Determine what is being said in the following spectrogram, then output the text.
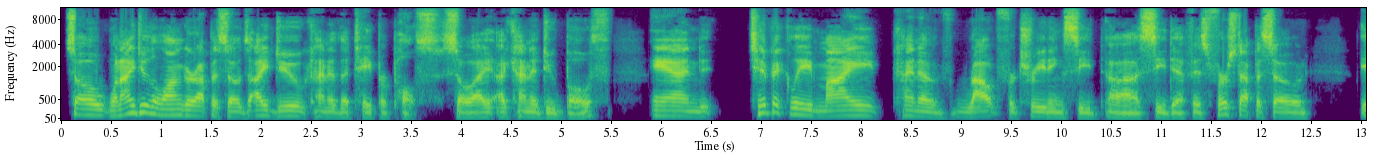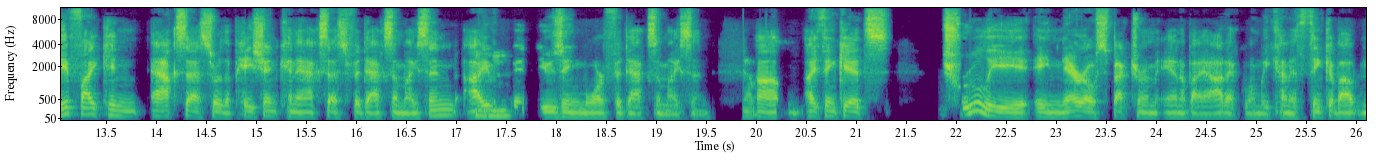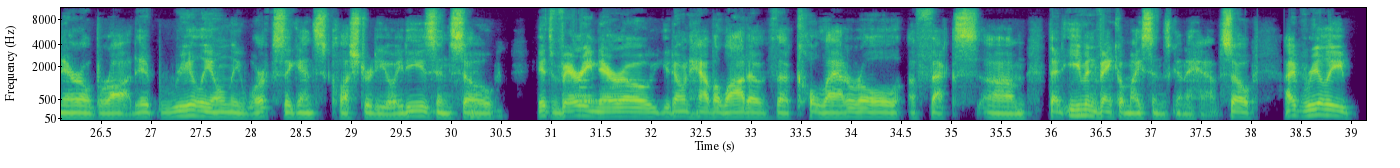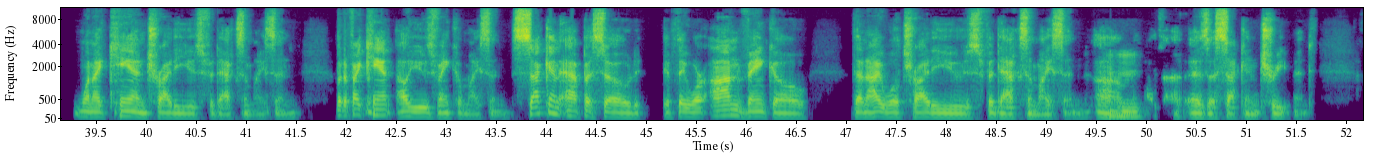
So when I do the longer episodes, I do kind of the taper pulse. So I, I kind of do both. And typically my kind of route for treating C, uh, C. diff is first episode. If I can access or the patient can access fidaxomicin, mm-hmm. I've been using more fidaxomicin. Yep. Um, I think it's truly a narrow spectrum antibiotic when we kind of think about narrow broad. It really only works against Clostridioides. And so mm-hmm. it's very narrow. You don't have a lot of the collateral effects um, that even vancomycin is going to have. So I really, when I can, try to use fidaxomicin. But if I can't, I'll use vancomycin. Second episode, if they were on vanco, then I will try to use fidaxomicin um, mm-hmm. as, a, as, a, second treatment.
